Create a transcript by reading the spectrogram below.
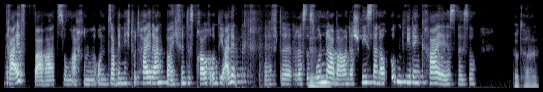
greifbarer zu machen. Und da bin ich total dankbar. Ich finde, es braucht irgendwie alle Kräfte. Das ist mhm. wunderbar und das schließt dann auch irgendwie den Kreis. Also total.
